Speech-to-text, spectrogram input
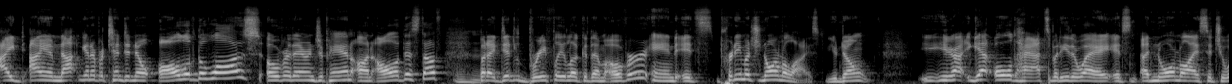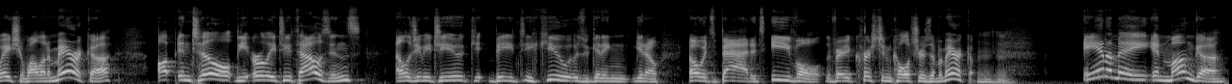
I I am not going to pretend to know all of the laws over there in Japan on all of this stuff, mm-hmm. but I did briefly look at them over, and it's pretty much normalized. You don't you got you get old hats, but either way, it's a normalized situation. While in America, up until the early 2000s. LGBTQ was getting, you know, oh, it's bad, it's evil, the very Christian cultures of America mm-hmm. anime and manga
